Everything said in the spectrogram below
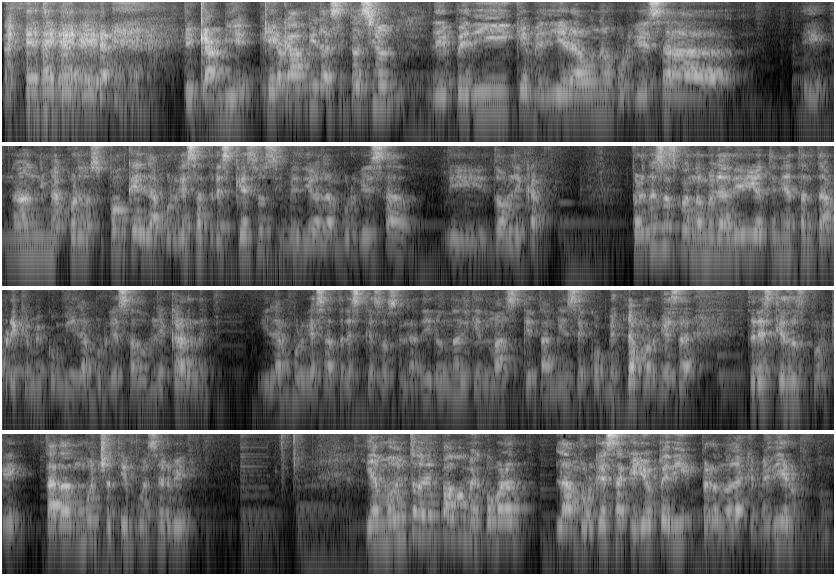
Que cambie. que cambie la situación. Le pedí que me diera una hamburguesa. eh, no, ni me acuerdo. Supongo que la hamburguesa tres quesos y me dio la hamburguesa eh, doble carne. Pero en cuando me la dio yo tenía tanta hambre que me comí la hamburguesa doble carne. Y la hamburguesa tres quesos se la dieron a alguien más que también se comió la hamburguesa tres quesos porque tardan mucho tiempo en servir. Y al momento del pago me cobran la hamburguesa que yo pedí, pero no la que me dieron, ¿no?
